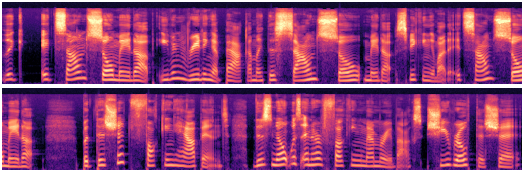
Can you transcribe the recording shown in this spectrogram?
Like, it sounds so made up. Even reading it back, I'm like, this sounds so made up. Speaking about it, it sounds so made up. But this shit fucking happened. This note was in her fucking memory box. She wrote this shit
